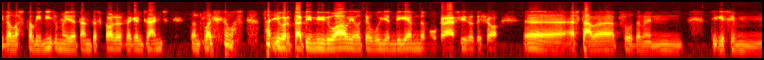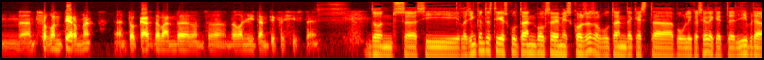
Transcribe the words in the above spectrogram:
i de l'estalinisme i de tantes coses d'aquells anys doncs la, la llibertat individual i el que avui en diguem democràcia i tot això eh, estava absolutament, diguéssim, en segon terme en tot cas davant de, doncs, de la lluita antifeixista. Eh? Doncs eh, si la gent que ens estigui escoltant vol saber més coses al voltant d'aquesta publicació, d'aquest llibre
